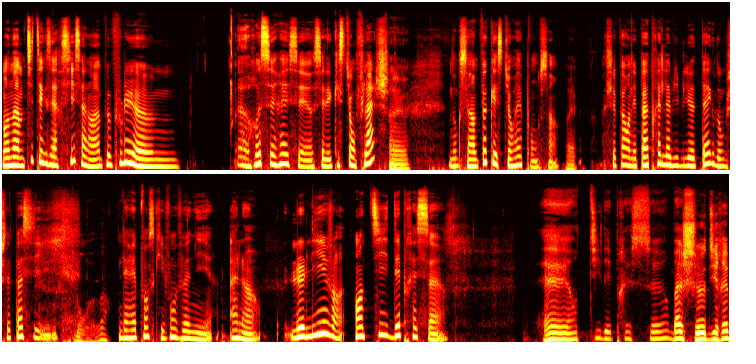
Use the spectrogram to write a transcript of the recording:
Mais on a un petit exercice, alors un peu plus euh, euh, resserré, c'est c'est les questions flash. Ouais. Donc c'est un peu question-réponse. hein. Ouais. Je sais pas, on n'est pas près de la bibliothèque, donc je sais pas si Bon, on va voir. les réponses qui vont venir. Alors, le livre antidépresseur. Eh, antidépresseur, bah, je dirais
